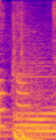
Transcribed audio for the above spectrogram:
welcome.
